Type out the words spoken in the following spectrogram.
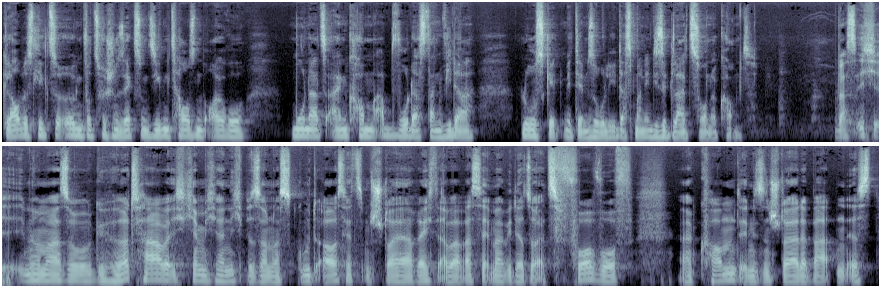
glaube, es liegt so irgendwo zwischen 6.000 und 7.000 Euro Monatseinkommen ab, wo das dann wieder losgeht mit dem Soli, dass man in diese Gleitzone kommt. Was ich immer mal so gehört habe, ich kenne mich ja nicht besonders gut aus jetzt im Steuerrecht, aber was ja immer wieder so als Vorwurf äh, kommt in diesen Steuerdebatten ist,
